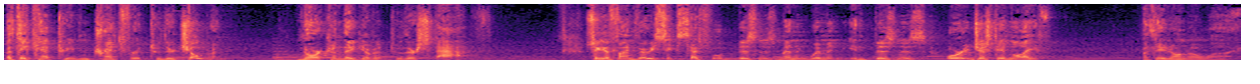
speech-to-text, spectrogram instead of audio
but they can't even transfer it to their children nor can they give it to their staff. So you find very successful businessmen and women in business or just in life, but they don't know why.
